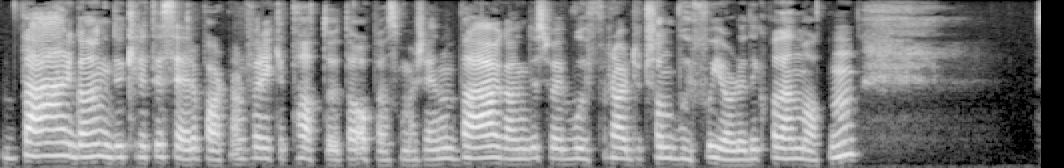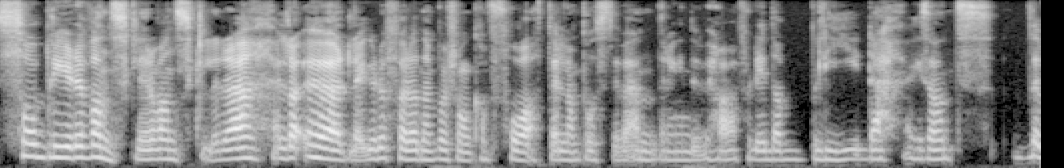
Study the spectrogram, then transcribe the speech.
hver gang du kritiserer partneren for ikke tatt ut av oppvaskmaskinen, hver gang du spør hvorfor har du gjort sånn, hvorfor gjør du det ikke på den måten, så blir det vanskeligere og vanskeligere, eller da ødelegger du for at en person kan få til den positive endringen du vil ha, fordi da blir det, ikke sant. Det,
